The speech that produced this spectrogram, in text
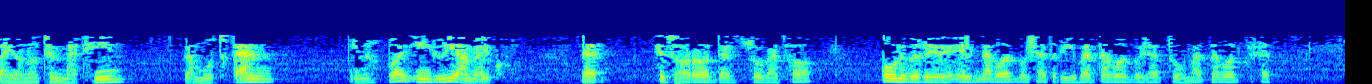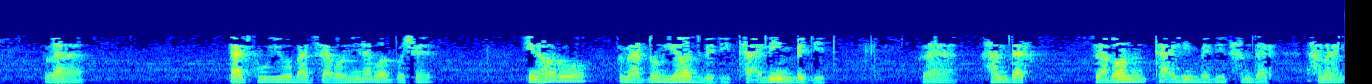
بیانات متین و متقن اینا. باید اینجوری عمل کنیم. در اظهارات در صحبت ها قول به غیر علم نباید باشد غیبت نباید باشد تهمت نباید باشد و بدگویی و بدزبانی نباید باشه. اینها رو به مردم یاد بدید تعلیم بدید و هم در زبان تعلیم بدید هم در عمل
